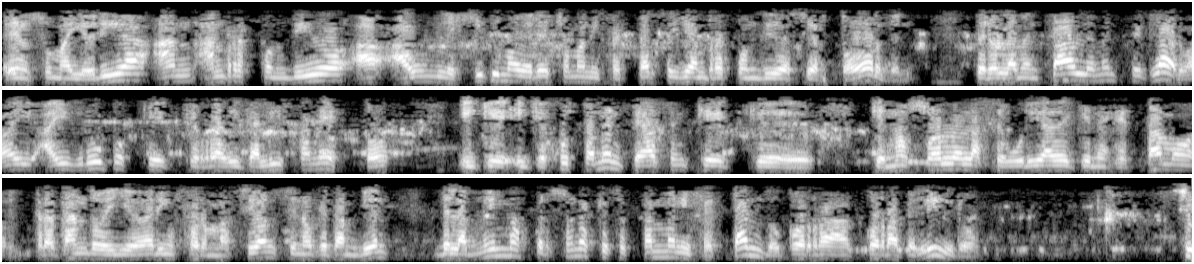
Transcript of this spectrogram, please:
En su mayoría han, han respondido a, un legítimo derecho a manifestarse y han respondido a cierto orden. Pero lamentablemente, claro, hay, hay grupos que radicalizan esto y que, y que justamente hacen que, no solo la seguridad de quienes estamos tratando de llevar información, sino que también de las mismas personas que se están manifestando corra, corra peligro. Sí,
